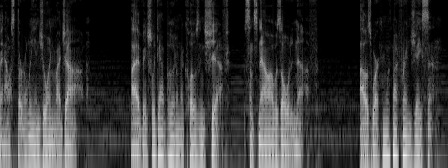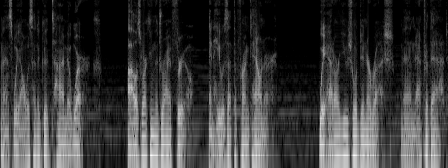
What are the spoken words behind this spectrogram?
and I was thoroughly enjoying my job. I eventually got put on a closing shift since now I was old enough. I was working with my friend Jason, as we always had a good time at work. I was working the drive through, and he was at the front counter. We had our usual dinner rush, and after that,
